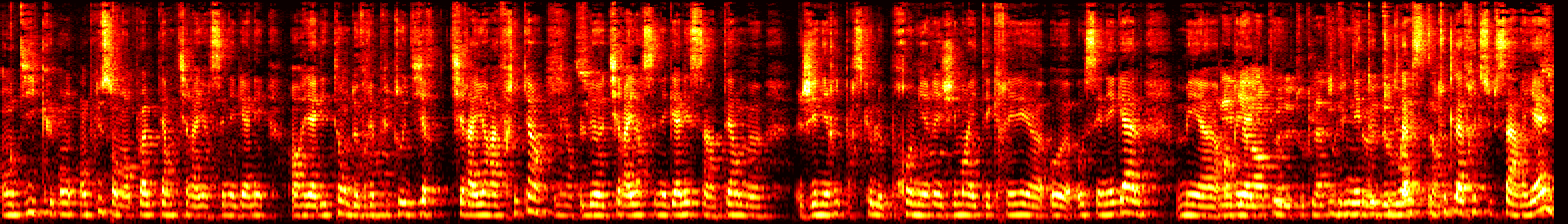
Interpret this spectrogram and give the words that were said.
On dit qu'en plus, on emploie le terme tirailleurs sénégalais. En réalité, on devrait plutôt dire tirailleurs africains. Le tirailleur sénégalais, c'est un terme générique parce que le premier régiment a été créé euh, au, Sénégal, mais, euh, en réalité, de toute l'Afrique ils venaient de, toute l'Afrique subsaharienne.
